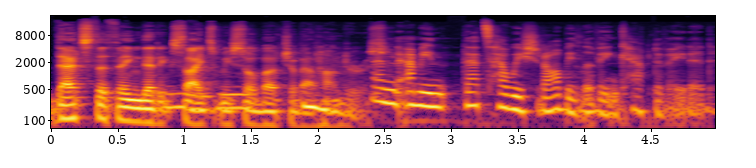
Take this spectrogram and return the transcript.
that's the thing that excites me so much about Honduras. And I mean, that's how we should all be living captivated,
